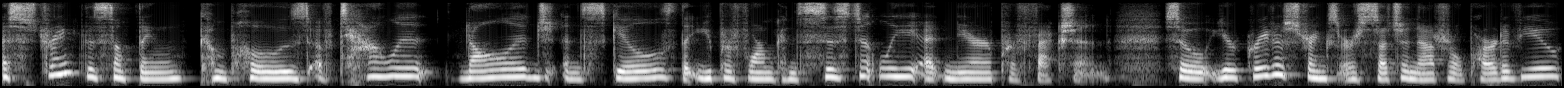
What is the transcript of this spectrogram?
A strength is something composed of talent, knowledge, and skills that you perform consistently at near perfection. So your greatest strengths are such a natural part of you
